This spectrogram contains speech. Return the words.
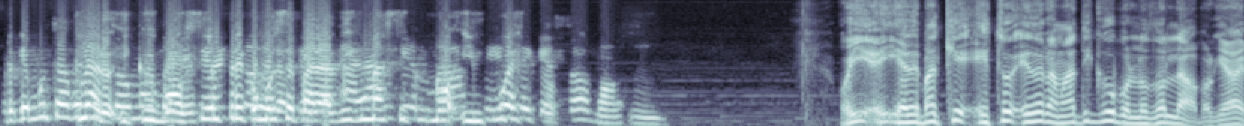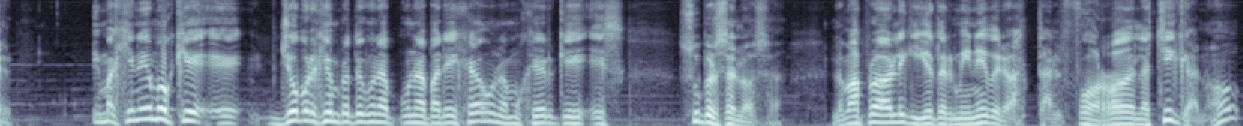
Porque muchas veces claro, y como siempre como ese paradigma así como impuesto. Que somos. Mm. Oye, y además que esto es dramático por los dos lados, porque a ver, imaginemos que eh, yo, por ejemplo, tengo una, una pareja, una mujer que es súper celosa. Lo más probable es que yo termine, pero hasta el forro de la chica, ¿no?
